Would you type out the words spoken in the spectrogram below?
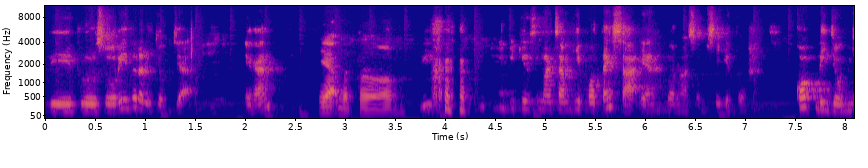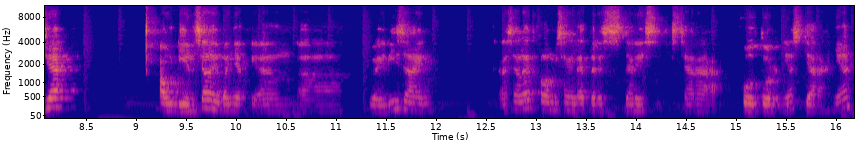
ditelusuri itu dari Jogja, ya kan? Ya betul. Jadi, bikin semacam hipotesa ya, baru asumsi gitu. Kok di Jogja audiensnya lebih banyak yang uh, eh, UI design? Karena saya lihat kalau misalnya lihat dari dari secara kulturnya, sejarahnya,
